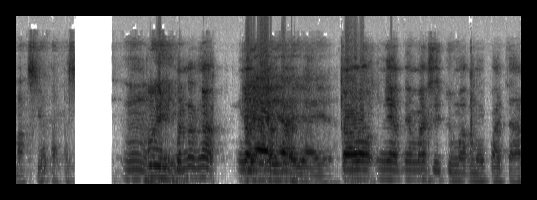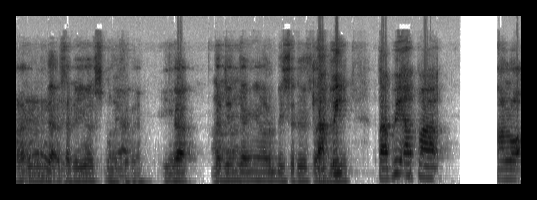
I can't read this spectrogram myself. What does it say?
maksiat apa sih? Hmm, Wih. bener nggak Iya iya Bro. iya iya. kalau niatnya masih cuma mau pacaran Hmm. nggak serius Iya. maksudnya nggak ke jenjang yang lebih serius Tapi lagi tapi apa kalau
